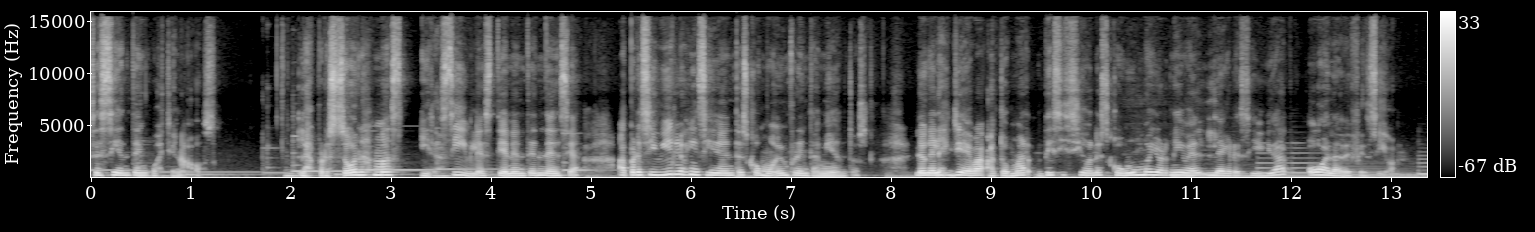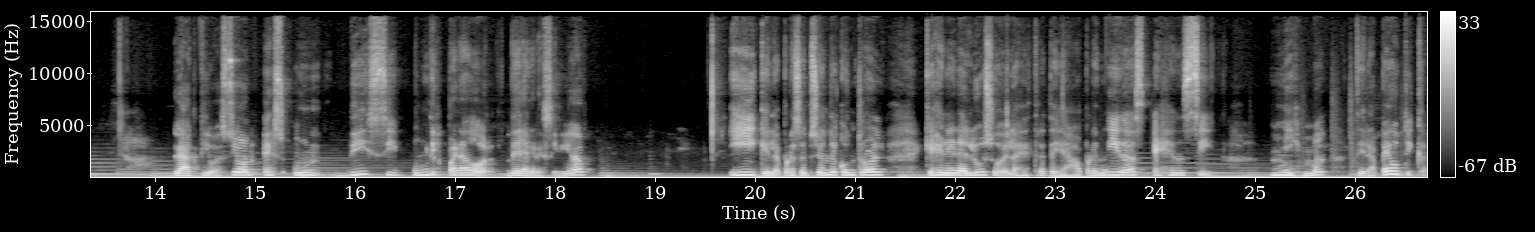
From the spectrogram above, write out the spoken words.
se sienten cuestionados. Las personas más irascibles tienen tendencia a percibir los incidentes como enfrentamientos, lo que les lleva a tomar decisiones con un mayor nivel de agresividad o a la defensiva. La activación es un, un disparador de la agresividad y que la percepción de control que genera el uso de las estrategias aprendidas es en sí misma terapéutica,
